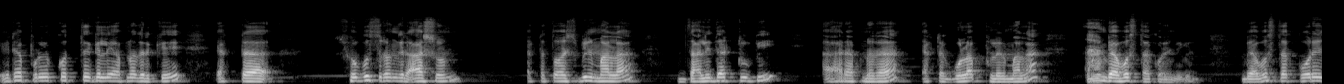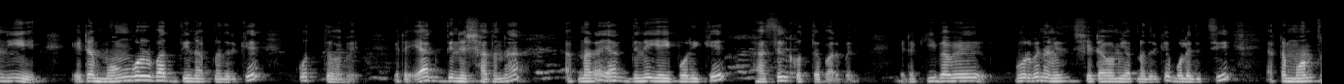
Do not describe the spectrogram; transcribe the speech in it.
এটা প্রয়োগ করতে গেলে আপনাদেরকে একটা সবুজ রঙের আসন, একটা তসবির মালা জালিদার টুপি আর আপনারা একটা গোলাপ ফুলের মালা ব্যবস্থা করে নেবেন। ব্যবস্থা করে নিয়ে এটা মঙ্গলবার দিন আপনাদেরকে করতে হবে। এটা একদিনের সাধনা। আপনারা একদিনে এই পরীকে হাসিল করতে পারবেন। এটা কীভাবে করবেন আমি সেটাও আমি আপনাদেরকে বলে দিচ্ছি। একটা মন্ত্র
